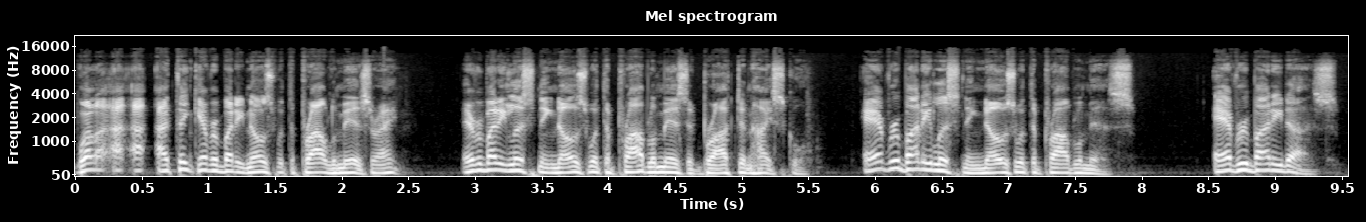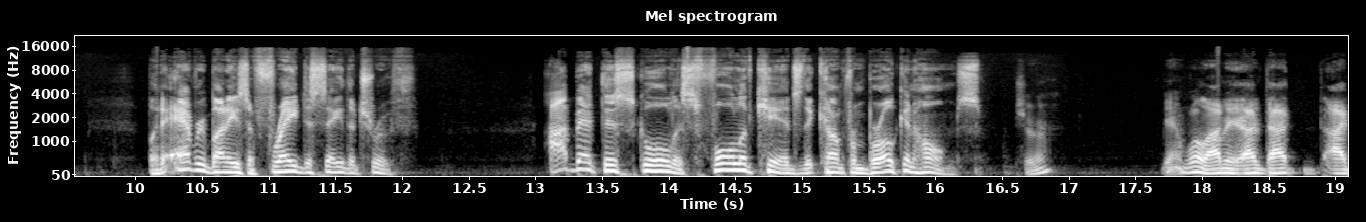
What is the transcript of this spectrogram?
Well, I, I I think everybody knows what the problem is, right? Everybody listening knows what the problem is at Brockton High School. Everybody listening knows what the problem is. Everybody does. But everybody's afraid to say the truth. I bet this school is full of kids that come from broken homes. Sure. Yeah. Well, I mean, I, that I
